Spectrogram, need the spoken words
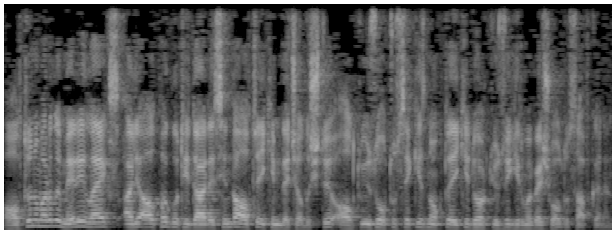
Altı numaralı Mary Lex Ali Alpagut idaresinde 6 Ekim'de çalıştı. 638.2, 400'ü 25 oldu safkanın.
